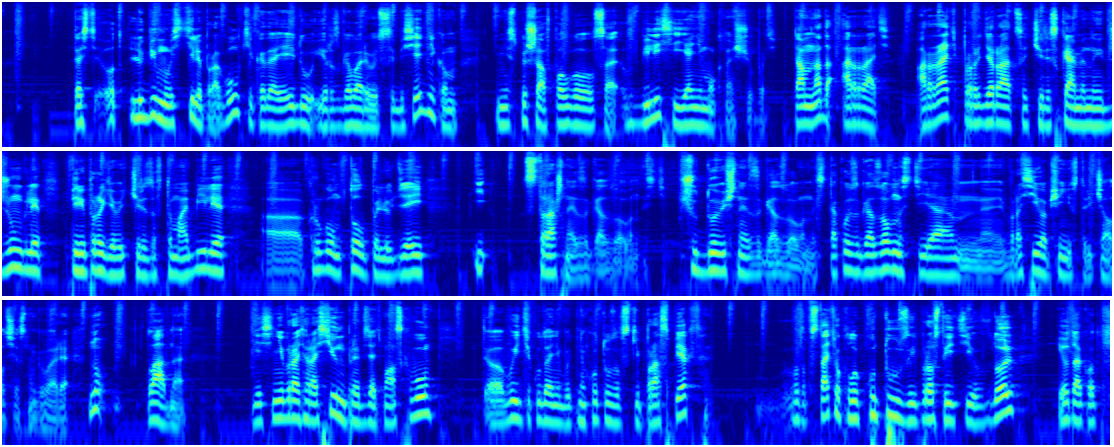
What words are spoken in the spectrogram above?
То есть вот любимого стиля прогулки, когда я иду и разговариваю с собеседником, не спеша в полголоса, в Тбилиси я не мог нащупать. Там надо орать. Орать, продираться через каменные джунгли, перепрыгивать через автомобили, э, кругом толпы людей и страшная загазованность, чудовищная загазованность. Такой загазованности я в России вообще не встречал, честно говоря. Ну, ладно, если не брать Россию, например, взять Москву, выйти куда-нибудь на Кутузовский проспект, вот встать около Кутузы и просто идти вдоль, и вот так вот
